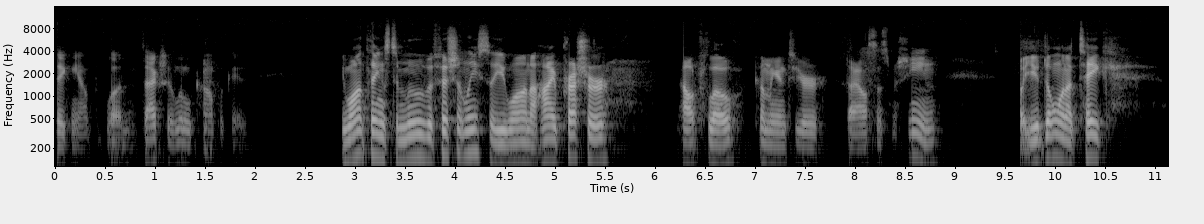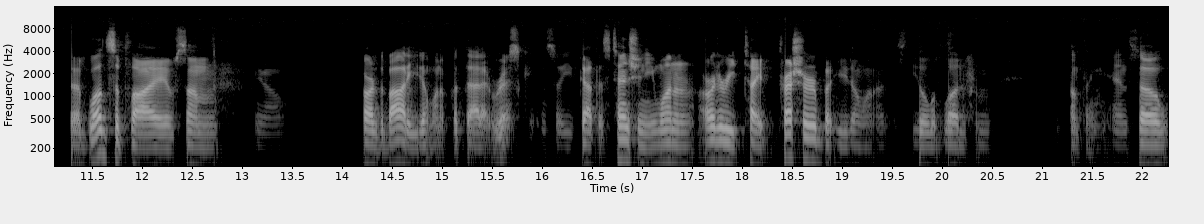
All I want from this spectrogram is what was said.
taking out the blood. It's actually a little complicated. You want things to move efficiently, so you want a high pressure outflow coming into your dialysis machine, but you don't want to take the blood supply of some, you know, part of the body. You don't want to put that at risk. And so you've got this tension. You want an artery type pressure, but you don't want to steal the blood from, something. And so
